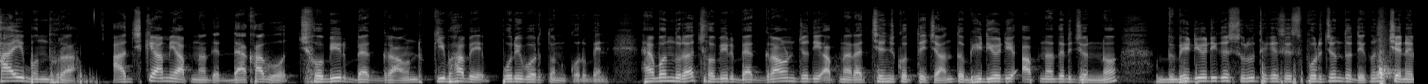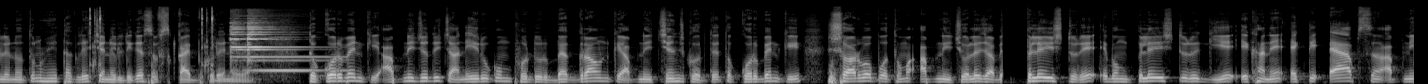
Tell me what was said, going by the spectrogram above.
হাই বন্ধুরা, আজকে আমি আপনাদের দেখাবো ছবির ব্যাকগ্রাউন্ড কীভাবে পরিবর্তন করবেন। হ্যাঁ বন্ধুরা, ছবির ব্যাকগ্রাউন্ড যদি আপনারা চেঞ্জ করতে চান, তো ভিডিওটি আপনাদের জন্য। ভিডিওটিকে শুরু থেকে শেষ পর্যন্ত দেখুন চ্যানেলে নতুন হয়ে থাকলে চ্যানেলটিকে সাবস্ক্রাইব করে নেবেন। তো করবেন কি? আপনি যদি চান এইরকম ফটোর ব্যাকগ্রাউন্ডকে আপনি চেঞ্জ করতে, তো করবেন কি? সর্বপ্রথম আপনি চলে যাবেন প্লে স্টোরে এবং প্লে স্টোরে গিয়ে এখানে একটি অ্যাপস আপনি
